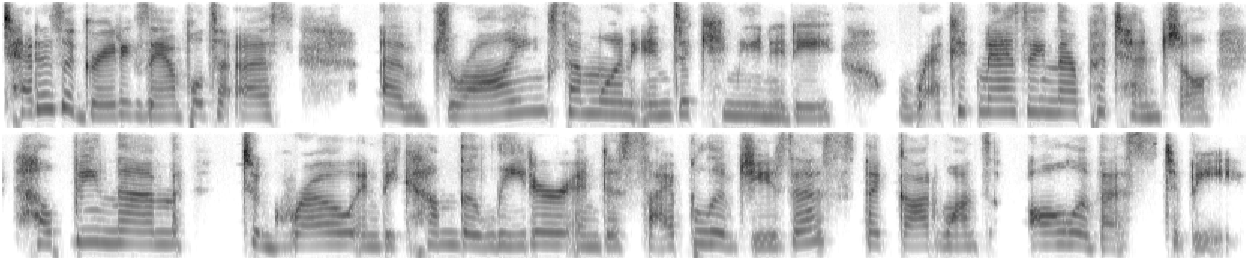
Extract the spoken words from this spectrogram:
Ted is a great example to us of drawing someone into community, recognizing their potential, helping them to grow and become the leader and disciple of Jesus that God wants all of us to be.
